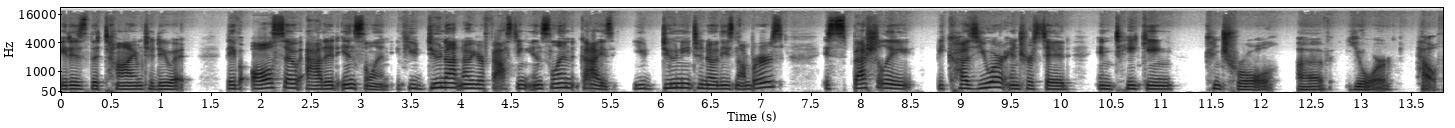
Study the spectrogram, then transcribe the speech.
it is the time to do it. They've also added insulin. If you do not know your fasting insulin, guys, you do need to know these numbers, especially because you are interested in taking control of your health.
